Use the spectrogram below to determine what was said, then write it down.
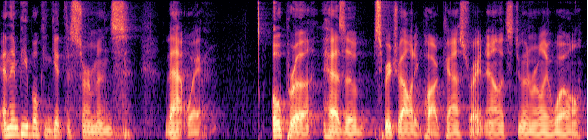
And then people can get the sermons that way. Oprah has a spirituality podcast right now that's doing really well.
